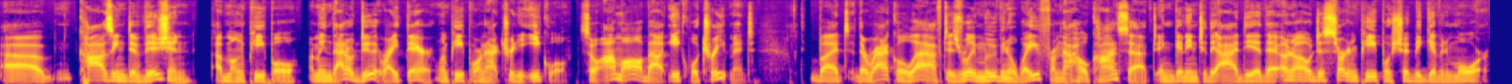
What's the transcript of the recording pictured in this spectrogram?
uh, causing division among people. I mean, that'll do it right there when people are not treated equal. So I'm all about equal treatment. But the radical left is really moving away from that whole concept and getting to the idea that, oh no, just certain people should be given more.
